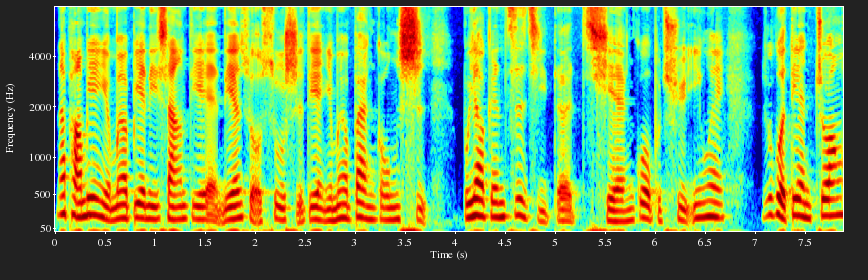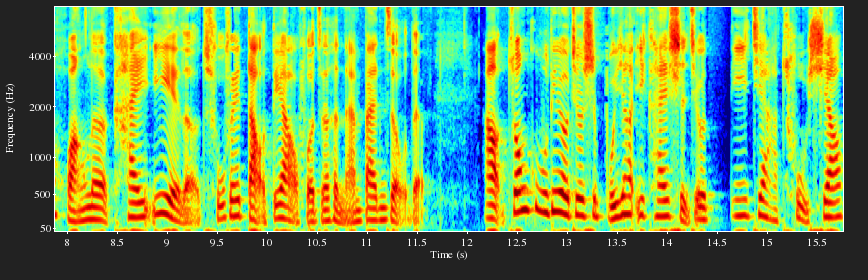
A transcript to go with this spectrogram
那旁边有没有便利商店、连锁素食店？有没有办公室？不要跟自己的钱过不去，因为如果店装潢了、开业了，除非倒掉，否则很难搬走的。好，中固六就是不要一开始就低价促销，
